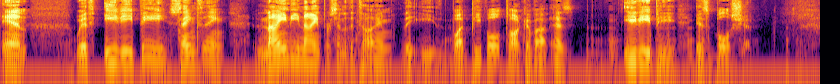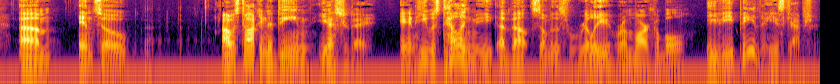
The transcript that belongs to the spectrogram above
And with EVP, same thing. 99% of the time, the what people talk about as EVP is bullshit. Um, and so I was talking to Dean yesterday, and he was telling me about some of this really remarkable EVP that he's captured.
